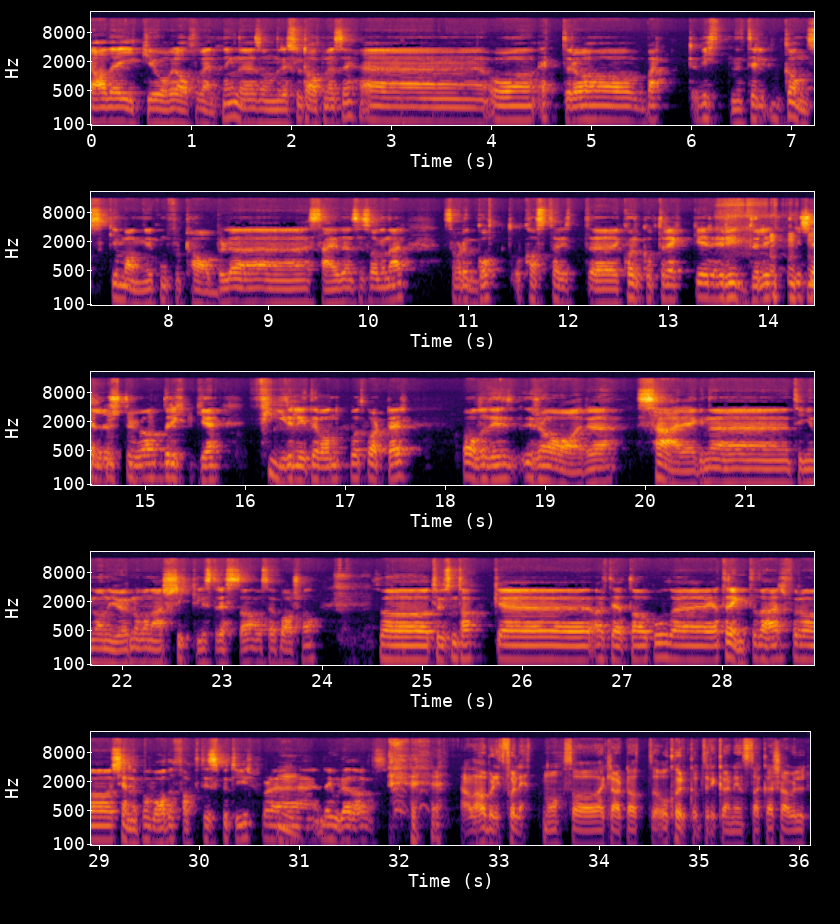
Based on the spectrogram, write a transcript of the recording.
Ja, det gikk jo over all forventning, det er sånn resultatmessig. Eh, og etter å ha vært vitne til ganske mange komfortable eh, seier denne sesongen her, så var det godt å kaste litt eh, korkopptrekker, rydde litt i kjellerstua, drikke fire liter vann på et kvarter. Og alle de rare, særegne tingene man gjør når man er skikkelig stressa og ser på Arsenal. Så tusen takk, eh, Arteta og co. Det, jeg trengte det her for å kjenne på hva det faktisk betyr. For det, det gjorde jeg i dag. Altså. Ja, det har blitt for lett nå, så det er klart at Og korkopptrykkeren din, stakkars, har vel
